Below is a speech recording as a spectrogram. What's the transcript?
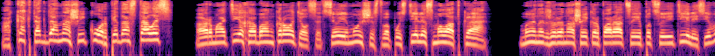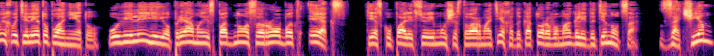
А как тогда нашей Корпе досталось? Арматех обанкротился, все имущество пустили с молотка. Менеджеры нашей корпорации подсуетились и выхватили эту планету. Увели ее прямо из-под носа робот X. Те скупали все имущество Арматеха, до которого могли дотянуться. Зачем?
